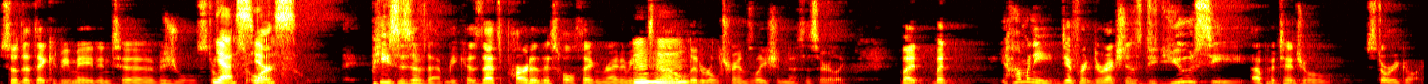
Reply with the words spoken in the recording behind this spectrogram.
so that they could be made into visual stories, Yes, or yes. pieces of them, because that's part of this whole thing, right? I mean, it's not a Mhm. literal translation necessarily, but but how many different directions did you see a potential story going?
